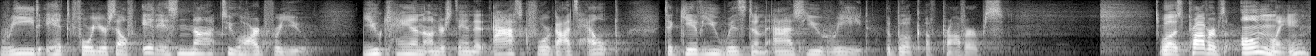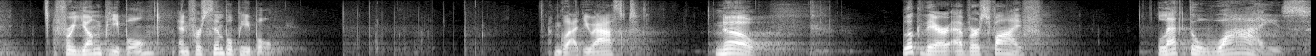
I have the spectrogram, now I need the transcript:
Read it for yourself. It is not too hard for you. You can understand it. Ask for God's help to give you wisdom as you read the book of Proverbs. Well, is Proverbs only for young people and for simple people? I'm glad you asked. No, Look there at verse 5. Let the wise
